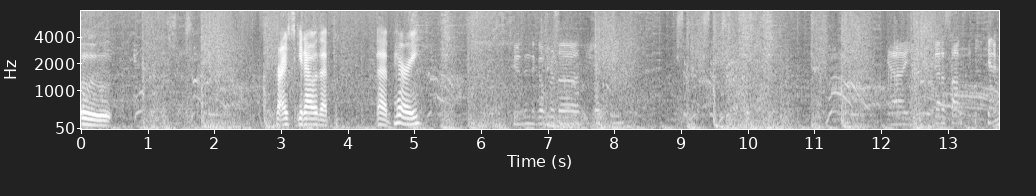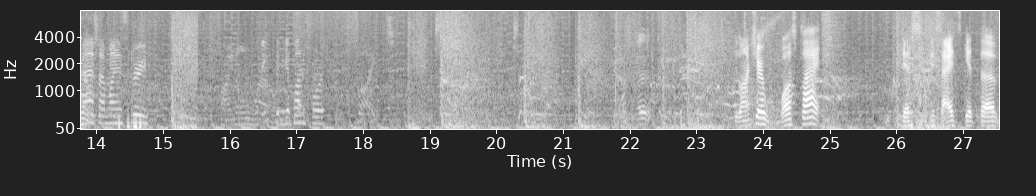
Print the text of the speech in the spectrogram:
Ooh. Tries to get out of that that parry. Choosing to go for the Yeah, you gotta stop. You can't mash at minus three. Gonna get punished for it. The launcher, wall splat. Just decides to get the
